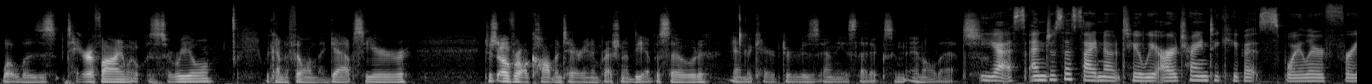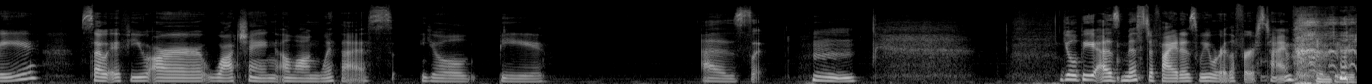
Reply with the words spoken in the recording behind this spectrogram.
what was terrifying what was surreal. We kind of fill in the gaps here. Just overall commentary and impression of the episode and the characters and the aesthetics and, and all that. Yes, and just a side note too, we are trying to keep it spoiler free. So if you are watching along with us, you'll be as hmm you'll be as mystified as we were the first time. indeed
